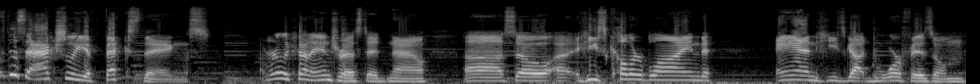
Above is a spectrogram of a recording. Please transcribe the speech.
if this actually affects things. I'm really kind of interested now. Uh, so, uh, he's colorblind and he's got dwarfism.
